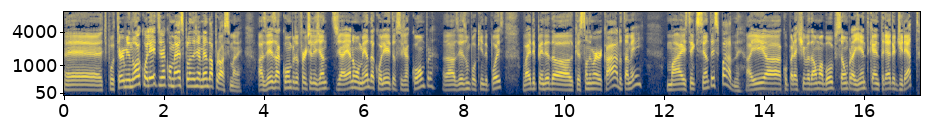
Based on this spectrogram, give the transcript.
É, tipo, terminou a colheita já começa o planejamento da próxima, né? Às vezes a compra do fertilizante já é no momento da colheita, você já compra, às vezes um pouquinho depois, vai depender da questão de mercado também, mas tem que ser antecipado, né? Aí a cooperativa dá uma boa opção pra gente que é a entrega direta,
